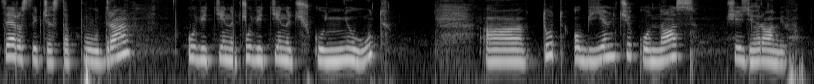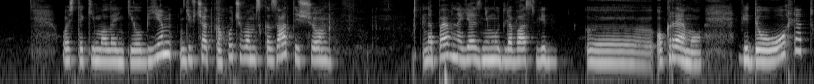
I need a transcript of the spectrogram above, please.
Це розсипчаста пудра у відтіночку, у відтіночку Nude. А, тут об'ємчик у нас 6 грамів. Ось такий маленький об'єм. Дівчатка, хочу вам сказати, що, напевно, я зніму для вас від, е, окремо відеоогляд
